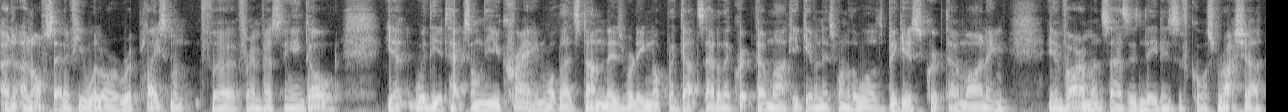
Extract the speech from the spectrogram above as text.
an, an, offset, if you will, or a replacement for, for investing in gold. Yet, with the attacks on the Ukraine, what that's done is really knocked the guts out of the crypto market, given it's one of the world's biggest crypto mining environments, as indeed is, of course, Russia.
